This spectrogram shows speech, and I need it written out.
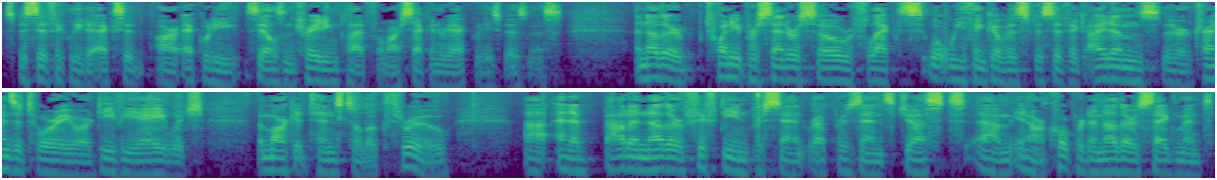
specifically to exit our equity sales and trading platform, our secondary equities business. Another 20% or so reflects what we think of as specific items that are transitory or DVA, which the market tends to look through. Uh, and about another 15% represents just um, in our corporate and other segment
